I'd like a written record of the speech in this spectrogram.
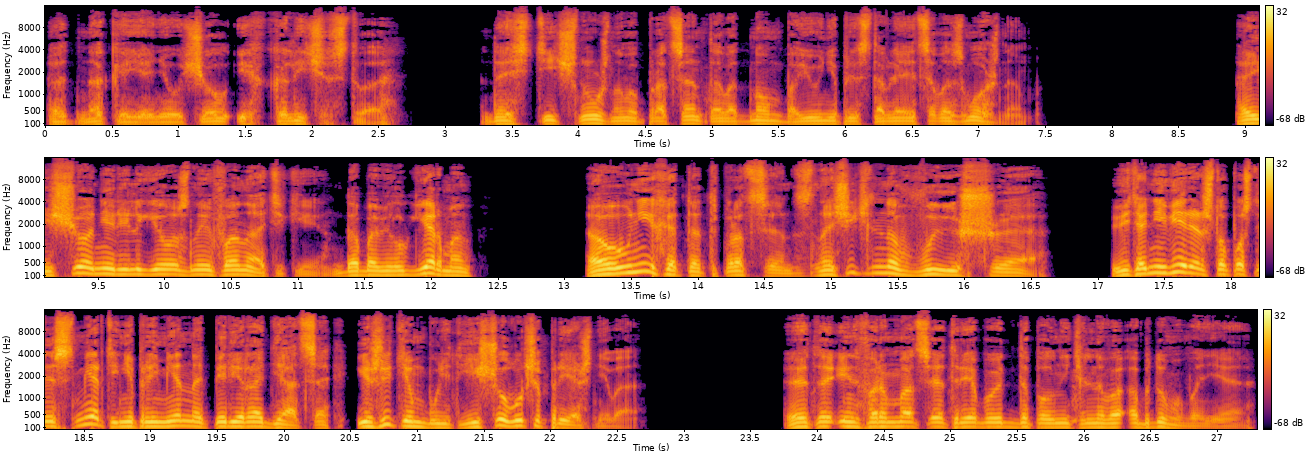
Однако я не учел их количество. Достичь нужного процента в одном бою не представляется возможным. А еще они религиозные фанатики, — добавил Герман, — а у них этот процент значительно выше. Ведь они верят, что после смерти непременно переродятся, и жить им будет еще лучше прежнего. Эта информация требует дополнительного обдумывания.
